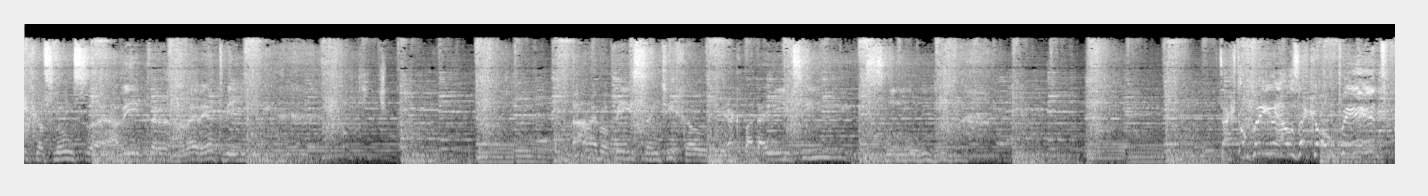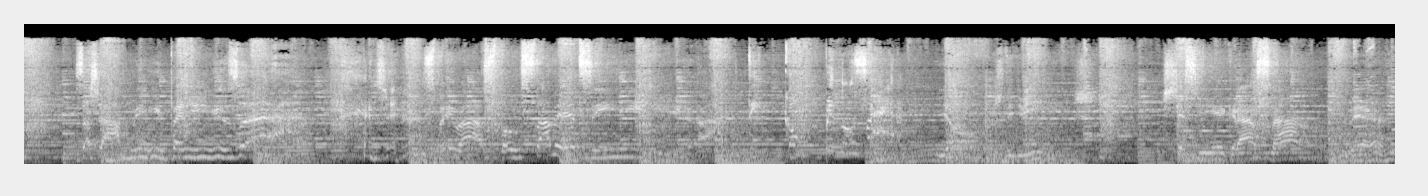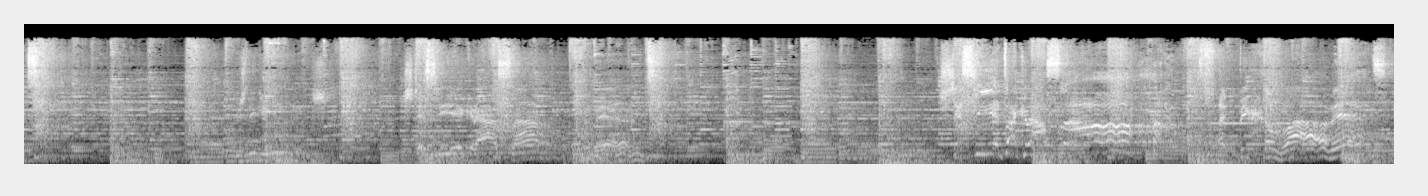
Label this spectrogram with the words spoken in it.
Východ slunce a vítr ve větvích. A nebo píseň tichou, jak padající sníh. Tak to prý nelze koupit za žádný peníze. Že zbývá spousta věcí a ty koupit lze. Jo, štěstí je krásná věc. Vždyť víš, štěstí je krásná věc. Štěstí je tak krásná, přepichová věc,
